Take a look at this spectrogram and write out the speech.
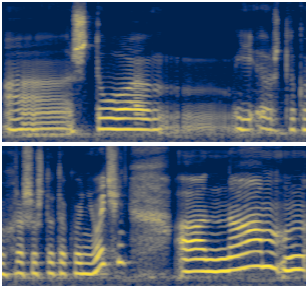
а, что, что такое хорошо, что такое не очень. А нам,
